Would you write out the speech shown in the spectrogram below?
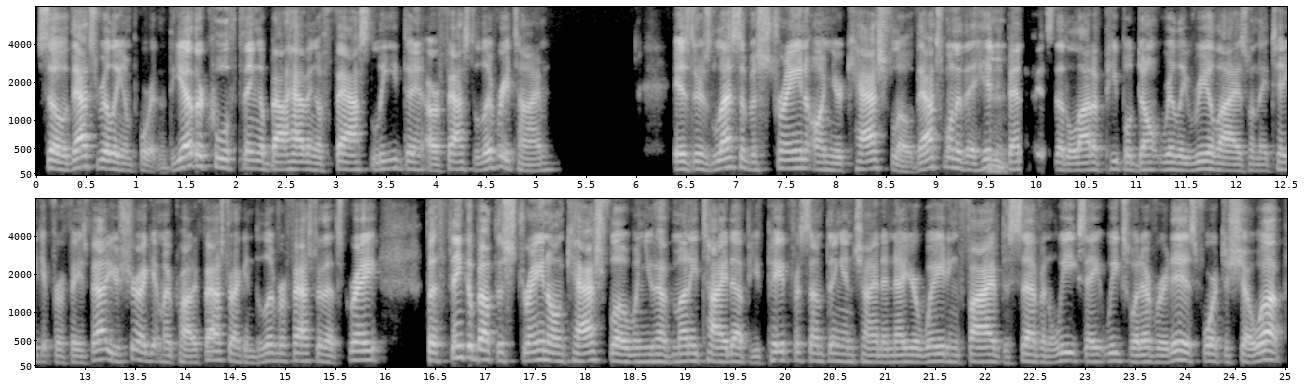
So that's really important. The other cool thing about having a fast lead or fast delivery time is there's less of a strain on your cash flow. That's one of the hidden mm. benefits that a lot of people don't really realize when they take it for face value. Sure, I get my product faster, I can deliver faster, that's great. But think about the strain on cash flow when you have money tied up. You've paid for something in China. Now you're waiting five to seven weeks, eight weeks, whatever it is, for it to show up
